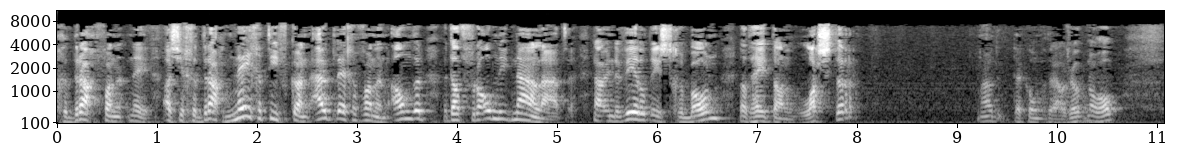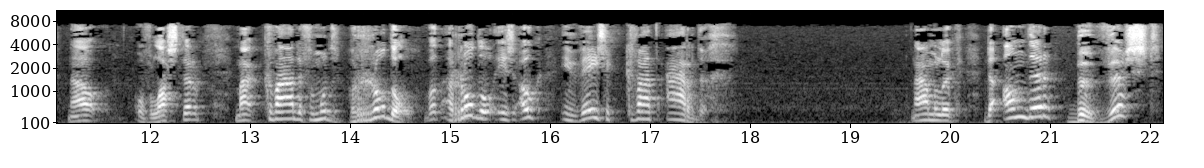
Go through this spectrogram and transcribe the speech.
gedrag van nee, als je gedrag negatief kan uitleggen van een ander, dat vooral niet nalaten. Nou, in de wereld is het gewoon, dat heet dan laster. Nou, daar komen we trouwens ook nog op. Nou, of laster, maar kwade vermoedens, roddel. Wat roddel is ook in wezen kwaadaardig. Namelijk de ander bewust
